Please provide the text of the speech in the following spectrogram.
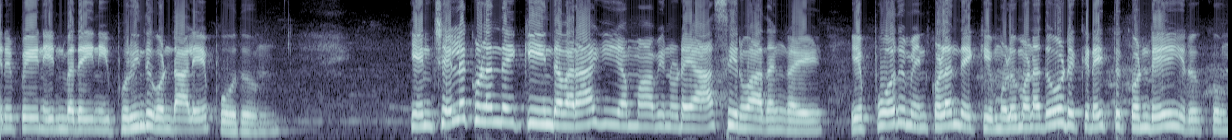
இருப்பேன் என்பதை நீ புரிந்து கொண்டாலே போதும். என் செல்ல குழந்தைக்கு இந்த வராகி அம்மாவினுடைய ஆசீர்வாதங்கள் எப்போதும் என் குழந்தைக்கு முழுமனதோடு கிடைத்து கொண்டே இருக்கும்.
